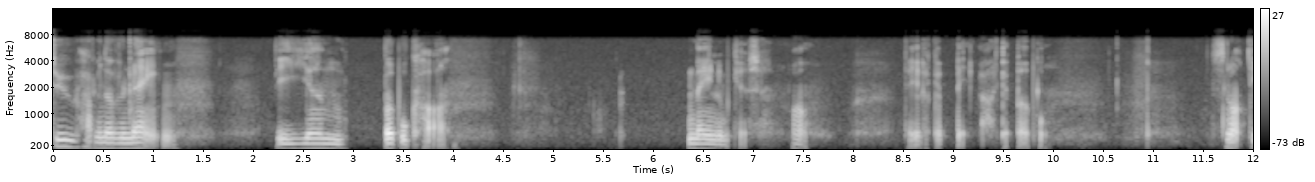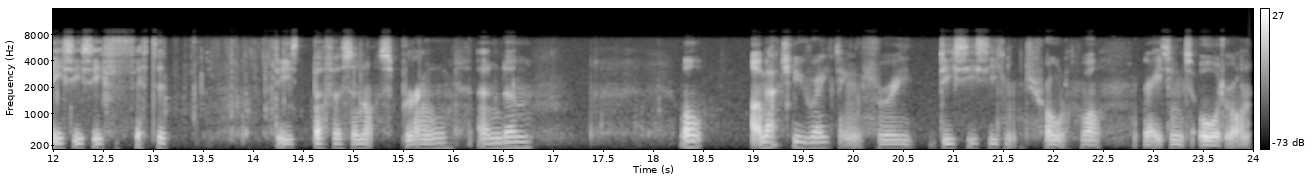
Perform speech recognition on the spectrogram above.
do have another name the um, bubble car. Mainly because, well, they look a bit like a bubble. It's not DCC fitted. These buffers are not spring. And, um, well, I'm actually rating for a DCC controller. Well, rating to order on.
